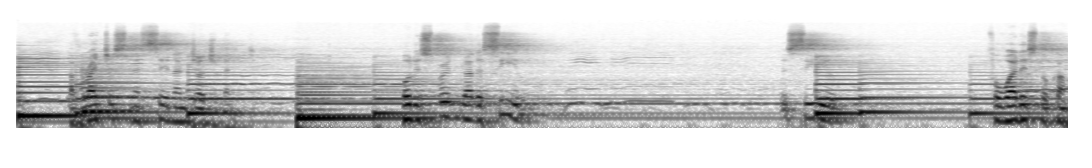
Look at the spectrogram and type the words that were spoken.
of righteousness, sin, and judgment. Holy Spirit, got a seal. The seal for what is to come.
